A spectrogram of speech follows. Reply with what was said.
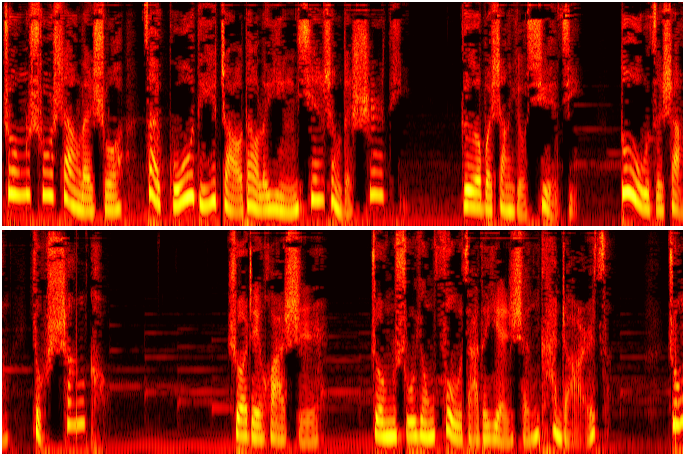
钟叔上来说，在谷底找到了尹先生的尸体，胳膊上有血迹，肚子上有伤口。说这话时，钟叔用复杂的眼神看着儿子，种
